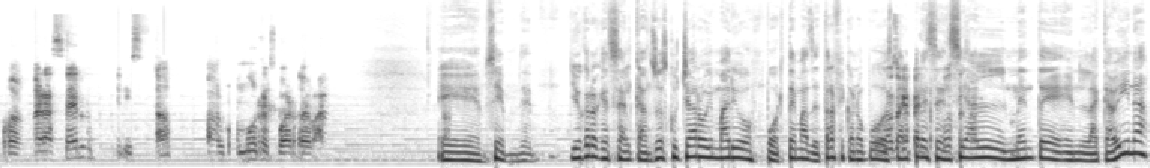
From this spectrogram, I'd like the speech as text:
poder ser utilizado como un resguardo de valor. Eh, sí, yo creo que se alcanzó a escuchar hoy Mario por temas de tráfico, no pudo estar presencialmente en la cabina.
